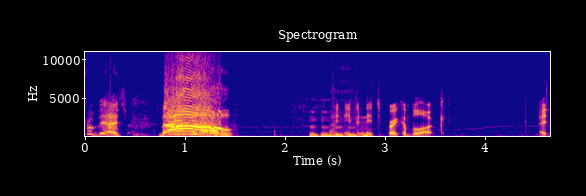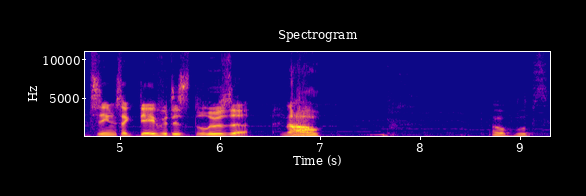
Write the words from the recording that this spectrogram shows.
from the edge. No! Didn't even need to break a block. It seems like David is the loser. No. Oh, whoops.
